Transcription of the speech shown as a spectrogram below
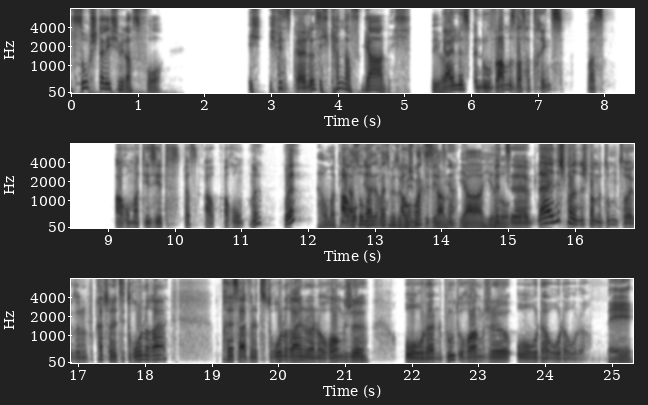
so stelle ich mir das vor. Ich, ich finde, Geiles? ich kann das gar nicht. Lieber. Geil ist, wenn du warmes Wasser trinkst, was aromatisiert ist. Was? Ar Arom, ne? What? Aromati Aro- Achso, ja, meinst, meinst du mit so aromatisiert, Geschmackskram? Ja, hier Mit, so. äh, nein, nicht mal, nicht mal mit einem Zeug, sondern du da eine Zitrone rein, presst einfach eine Zitrone rein oder eine Orange oder eine Blutorange oder, oder, oder. Nee,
